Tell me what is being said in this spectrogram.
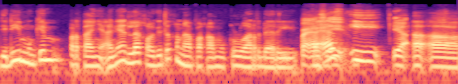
Jadi mungkin pertanyaannya adalah kalau gitu kenapa kamu keluar dari PSI? PSI? Ya. Eh, eh.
